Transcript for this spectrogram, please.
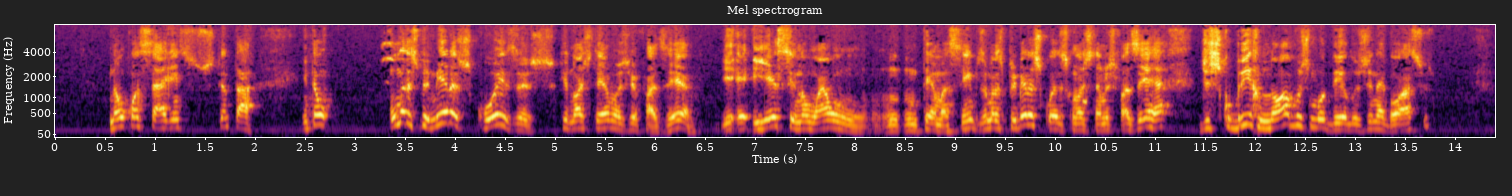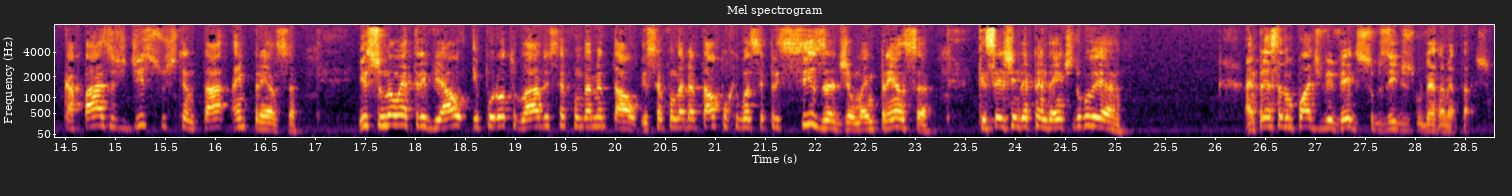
não conseguem se sustentar. Então, uma das primeiras coisas que nós temos de fazer, e, e esse não é um, um, um, tema simples, uma das primeiras coisas que nós temos de fazer é descobrir novos modelos de negócios capazes de sustentar a imprensa. Isso não é trivial e, por outro lado, isso é fundamental. Isso é fundamental porque você precisa de uma imprensa que seja independente do governo. A imprensa não pode viver de subsídios governamentais.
